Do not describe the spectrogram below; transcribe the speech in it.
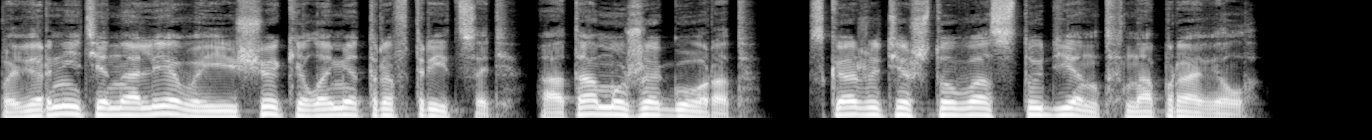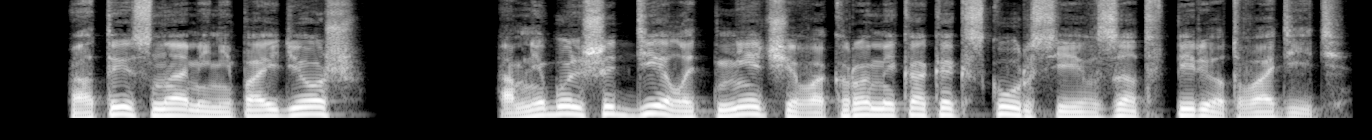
поверните налево еще километров тридцать, а там уже город. Скажете, что вас студент направил. А ты с нами не пойдешь? А мне больше делать нечего, кроме как экскурсии взад-вперед водить»,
